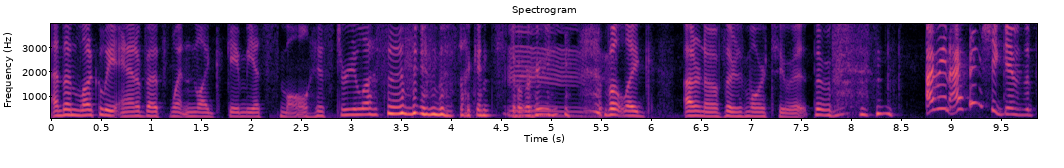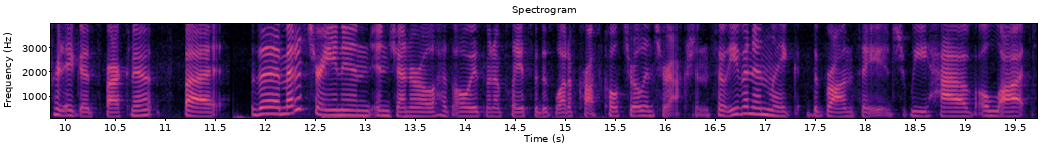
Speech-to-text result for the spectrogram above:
And then luckily Annabeth went and like gave me a small history lesson in the second story. Mm. But like I don't know if there's more to it. I mean, I think she gives a pretty good SparkNotes, but the Mediterranean in general has always been a place where there's a lot of cross cultural interaction. So even in like the Bronze Age, we have a lot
